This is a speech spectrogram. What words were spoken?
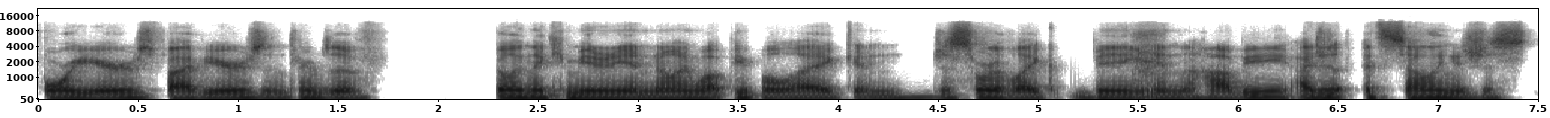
four years, five years in terms of building the community and knowing what people like and just sort of like being in the hobby. I just it's selling is just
